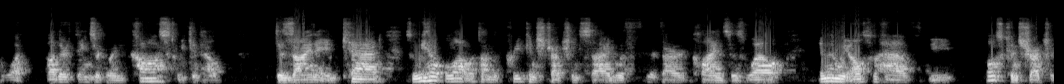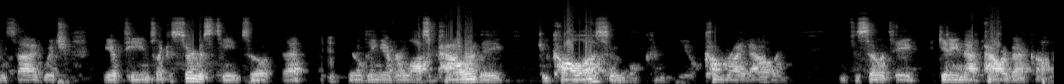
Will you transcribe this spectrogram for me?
what other things are going to cost. We can help design it in CAD. So we help a lot with on the pre-construction side with, with our clients as well. And then we also have the post-construction side, which we have teams like a service team. So if that building ever lost power, they can call us and we'll you know, come right out and, and facilitate getting that power back on.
